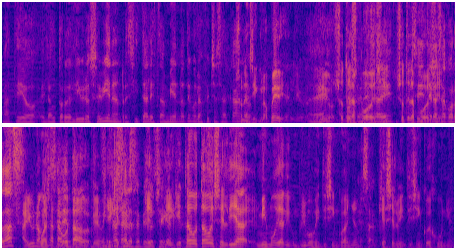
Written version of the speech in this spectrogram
Mateo, el autor del libro. Se vienen recitales también, no tengo las fechas acá. Es una no- enciclopedia el libro. te Eh, digo, Yo te las puedo ¿Tenés decir, yo te las Sí, puedo ¿Te las acordás? Hay uno que ya está agotado, que es Sí, 26. ya las empiezo a El, chequear. el que está agotado es el día, el mismo día que cumplimos 25 años, Exacto. que es el 25 de junio,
